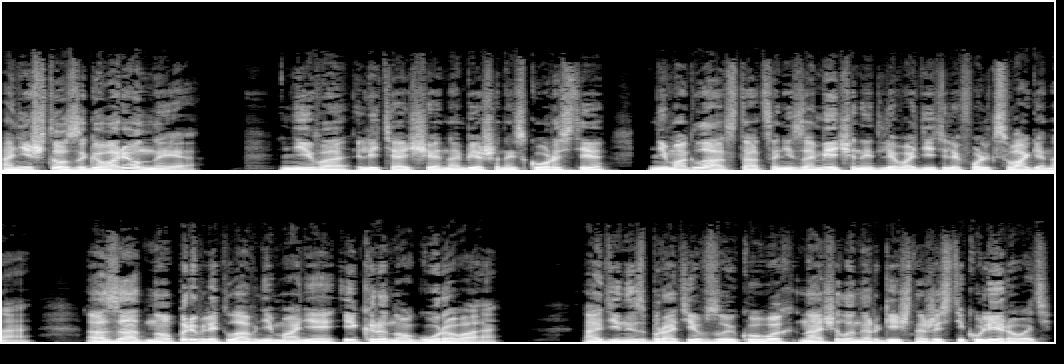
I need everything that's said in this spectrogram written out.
«Они что, заговоренные?» Нива, летящая на бешеной скорости, не могла остаться незамеченной для водителя «Фольксвагена», а заодно привлекла внимание и Крыно Гурова. Один из братьев Зуйковых начал энергично жестикулировать,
